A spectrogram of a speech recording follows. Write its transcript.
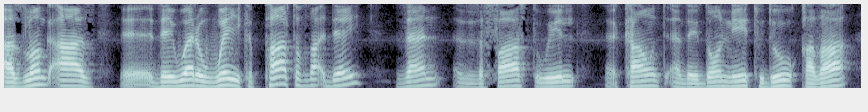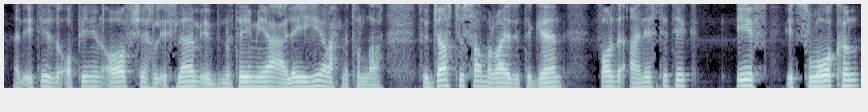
as long as uh, they were awake part of that day then the fast will uh, count and they don't need to do qada and it is the opinion of Sheikh al-Islam Ibn Taymiyyah alayhi rahmatullah. So just to summarize it again, for the anesthetic, if it's local,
